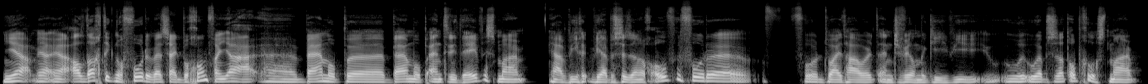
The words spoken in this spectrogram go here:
Ja, ja, ja, al dacht ik nog voor de wedstrijd begon van ja, eh Bam, op, eh, Bam op Anthony Davis. Maar ja, wie, wie hebben ze dan nog over voor, eh, voor Dwight Howard en JaVale McGee? Wie, hoe, hoe hebben ze dat opgelost? Maar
